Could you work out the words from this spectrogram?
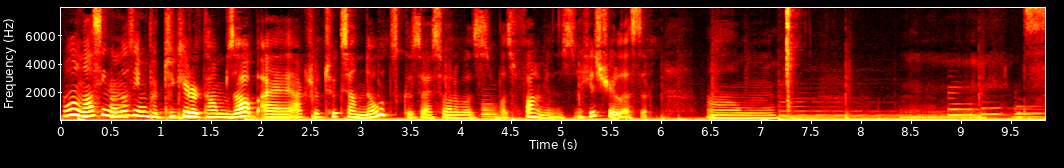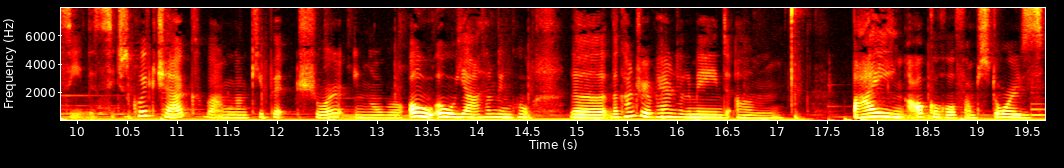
Well, nothing, nothing particular comes up. I actually took some notes because I thought it was was fun. It's a history lesson. Um, let's see, let's see. Just quick check, but I'm gonna keep it short in overall. Oh, oh yeah, something cool. The the country apparently made um, buying alcohol from stores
